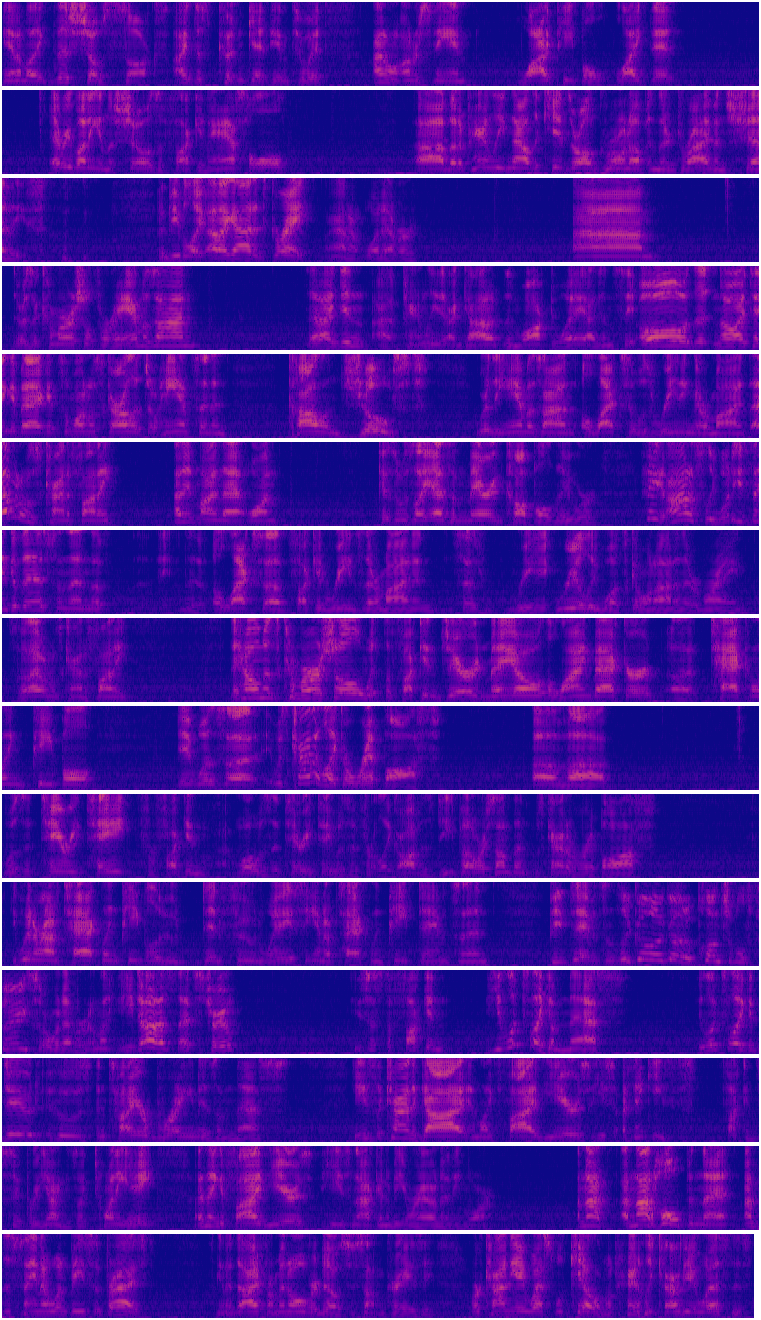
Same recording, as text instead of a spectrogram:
and I'm like, this show sucks. I just couldn't get into it. I don't understand why people liked it. Everybody in the show is a fucking asshole. Uh, but apparently now the kids are all grown up and they're driving Chevys. and people like, oh my god, it's great. I don't whatever. Um, there was a commercial for Amazon that I didn't. apparently, I got it and walked away. I didn't see. Oh, the, no, I take it back. It's the one with Scarlett Johansson and Colin Jost where the Amazon Alexa was reading their mind. That one was kind of funny. I didn't mind that one because it was like as a married couple, they were, hey, honestly, what do you think of this? And then the the Alexa fucking reads their mind and says re- really what's going on in their brain. So that one was kind of funny. The Hellmann's commercial with the fucking Jerod Mayo, the linebacker, uh, tackling people it was uh, it was kind of like a rip off of uh, was it Terry Tate for fucking what was it Terry Tate was it for like Office Depot or something? It was kind of a rip off. He went around tackling people who did food waste. He ended up tackling Pete Davidson. Pete Davidson's like, oh, I got a punchable face or whatever. I'm like, he does. That's true. He's just a fucking. He looks like a mess. He looks like a dude whose entire brain is a mess. He's the kind of guy in like five years. He's I think he's fucking super young. He's like 28. I think in five years he's not going to be around anymore. I'm not. I'm not hoping that. I'm just saying I wouldn't be surprised. He's going to die from an overdose or something crazy, or Kanye West will kill him. Apparently, Kanye West is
